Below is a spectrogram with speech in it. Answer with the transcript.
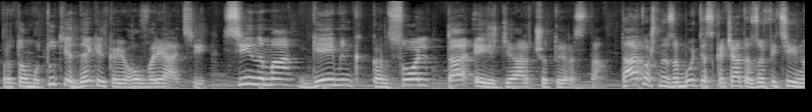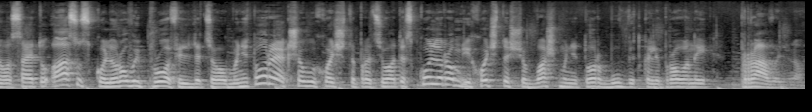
Притому тут є декілька його варіацій: Cinema, Gaming, консоль та HDR 400. Також не забудьте скачати з офіційного сайту Asus кольоровий профіль для цього монітора, якщо ви хочете працювати з кольором і хочете, щоб ваш монітор був відкалібрований правильно.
